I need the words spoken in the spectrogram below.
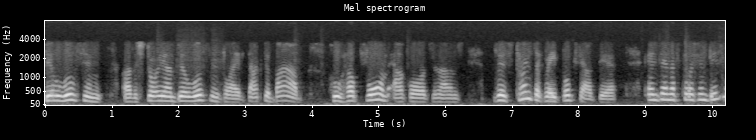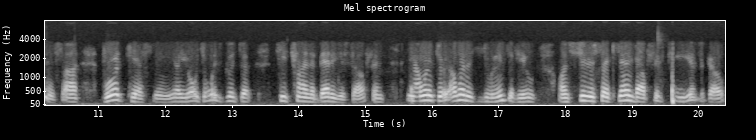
Bill Wilson, uh, the story on Bill Wilson's life, Dr. Bob, who helped form Alcoholics Anonymous. There's tons of great books out there. And then, of course, in business, uh, broadcasting. You know, you it's always good to keep trying to better yourself. And you know, I wanted to I wanted to do an interview on Sirius XM about 15 years ago,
